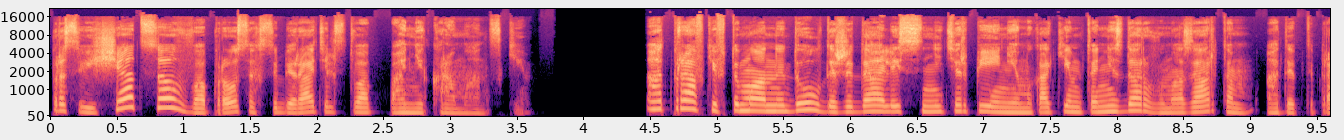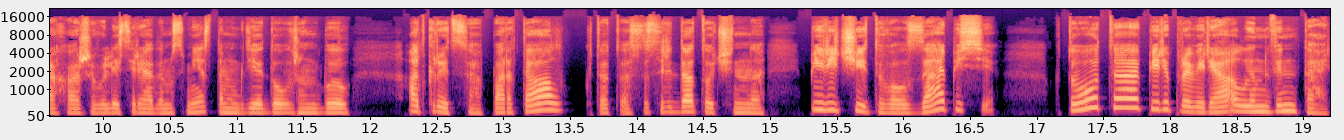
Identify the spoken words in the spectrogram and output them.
просвещаться в вопросах собирательства по-некромански. Отправки в Туманный Дол дожидались с нетерпением и каким-то нездоровым азартом. Адепты прохаживались рядом с местом, где должен был открыться портал, кто-то сосредоточенно перечитывал записи, кто-то перепроверял инвентарь.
